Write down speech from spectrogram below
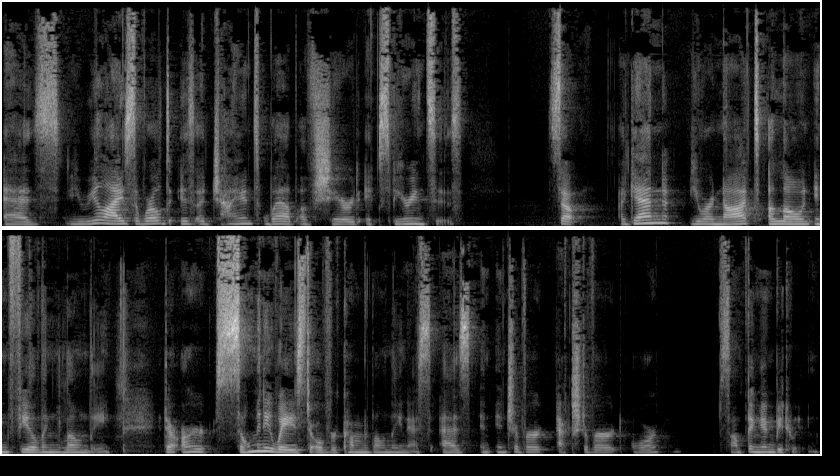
as you realize the world is a giant web of shared experiences. So, again, you are not alone in feeling lonely. There are so many ways to overcome loneliness as an introvert, extrovert, or something in between.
